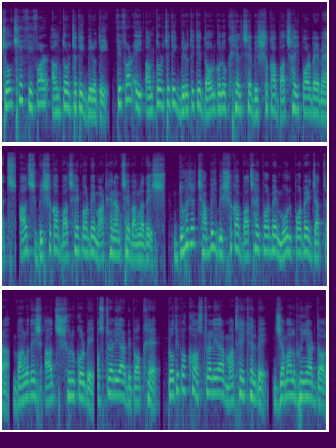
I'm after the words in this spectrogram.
চলছে ফিফার আন্তর্জাতিক বিরতি। ফিফার এই আন্তর্জাতিক বিরতিতে দলগুলো খেলছে বিশ্বকাপ বাছাই পর্বের ম্যাচ। আজ বিশ্বকাপ বাছাই পর্বে মাঠে নামছে বাংলাদেশ। দু বিশ্বকাপ বাছাই পর্বের মূল পর্বের যাত্রা। বাংলাদেশ আজ শুরু করবে অস্ট্রেলিয়ার বিপক্ষে। প্রতিপক্ষ অস্ট্রেলিয়ার মাঠেই খেলবে জামাল ভুঁইয়ার দল।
